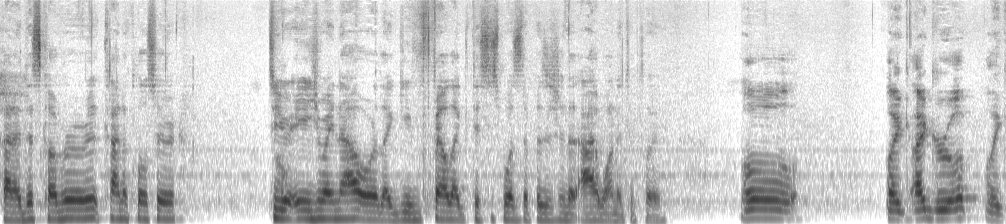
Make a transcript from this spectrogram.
kind of discover kind of closer to your age right now, or like you felt like this is, was the position that I wanted to play? Well, like I grew up like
